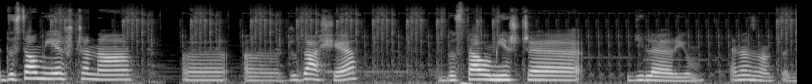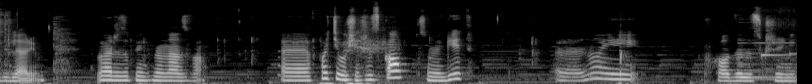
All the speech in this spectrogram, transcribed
Dostało mi jeszcze na e, e, Judasie. Dostało mi jeszcze Delirium. Ja nazywam to Delirium. Bardzo piękna nazwa. E, wpłaciło się wszystko, w sumie git. E, no i wchodzę do skrzyni.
